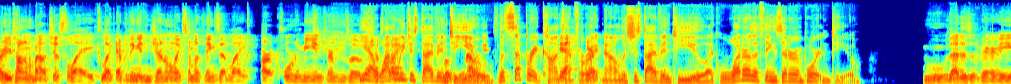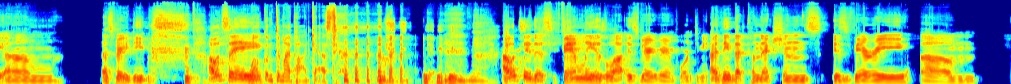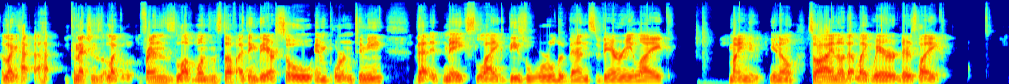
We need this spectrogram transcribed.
are you talking about just like like everything in general like some of the things that like are core to me in terms of yeah why don't we just dive into you personality? let's separate content Yeah, for sure. right now let's just dive into you like what are the things that are important to you ooh that is a very um that's very deep i would say welcome to my podcast I would say this: family is a lot is very very important to me. I think that connections is very um like ha- ha- connections like friends, loved ones, and stuff. I think they are so important to me that it makes like these world events very like minute. You know, so I know that like where there's like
